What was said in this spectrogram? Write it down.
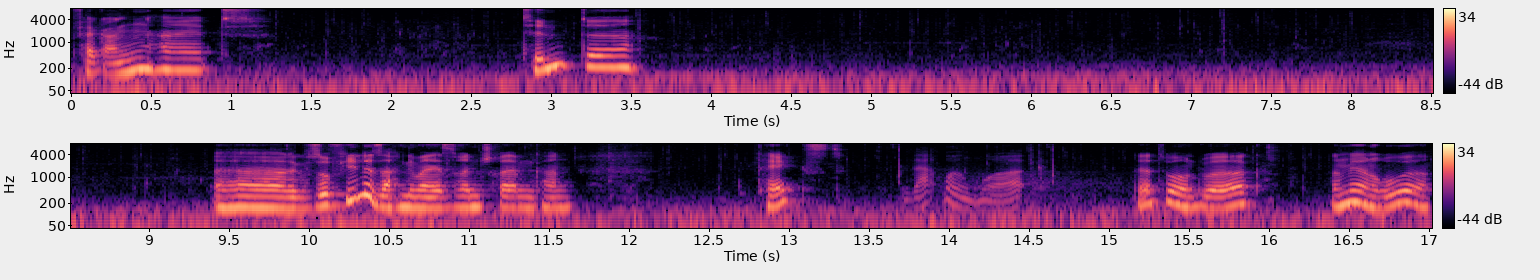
Vergangenheit, Tinte. Äh, da gibt so viele Sachen, die man jetzt drin schreiben kann. Text. That won't work. That won't work. Lass mir in Ruhe. That won't work.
